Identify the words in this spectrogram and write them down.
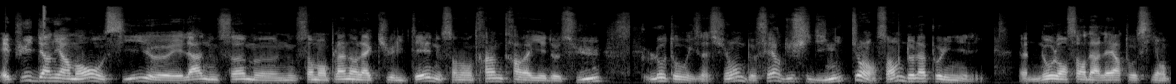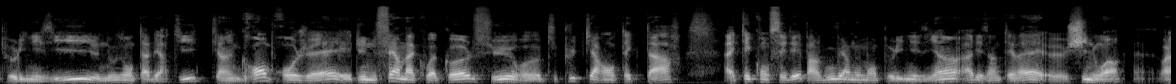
Et puis dernièrement aussi, euh, et là nous sommes euh, nous sommes en plein dans l'actualité, nous sommes en train de travailler dessus, l'autorisation de faire du feeding sur l'ensemble de la Polynésie. nos lanceurs d'alerte aussi en Polynésie nous ont averti qu'un grand projet d'une ferme aquacole sur qui plus de 40 hectares a été concédé par le gouvernement polynésien à des intérêts euh, chinois. Euh.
